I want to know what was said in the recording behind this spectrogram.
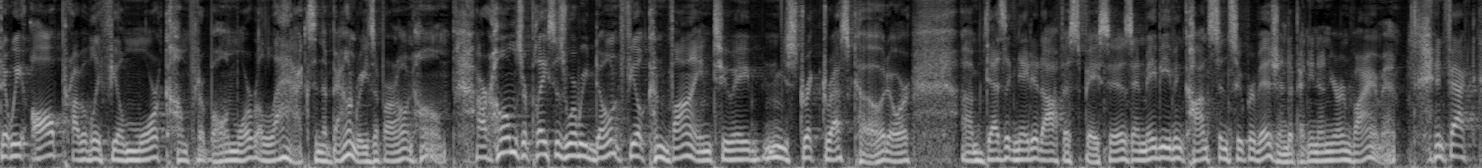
that we all probably feel more comfortable and more relaxed in the boundaries of our own home. Our homes are places where we don't feel confined to a strict dress code or um, designated office spaces and maybe even constant supervision, depending on your environment. In fact,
